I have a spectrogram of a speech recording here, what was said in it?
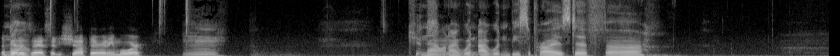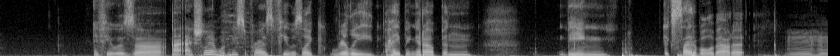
I bet No. his ass didn't shop there anymore. Mm. Can't No, and I wouldn't. I wouldn't be surprised if uh, if he was. Uh, actually, I wouldn't be surprised if he was like really hyping it up and being excitable about it. Mm-hmm.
